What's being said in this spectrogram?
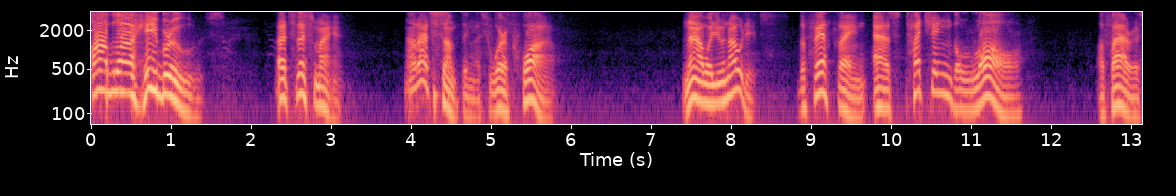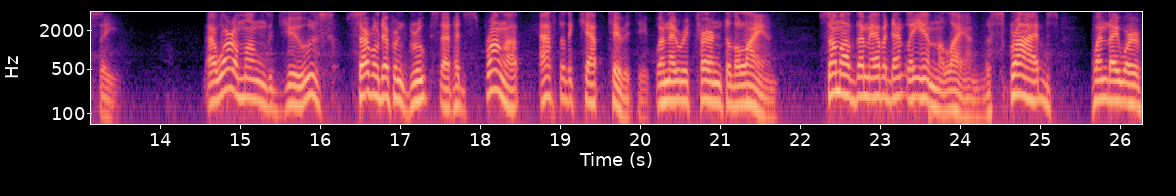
of the Hebrews. That's this man. Now that's something that's worthwhile. Now, will you notice the fifth thing as touching the law of Pharisee? There were among the Jews several different groups that had sprung up after the captivity when they returned to the land. Some of them evidently in the land. The scribes when they were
